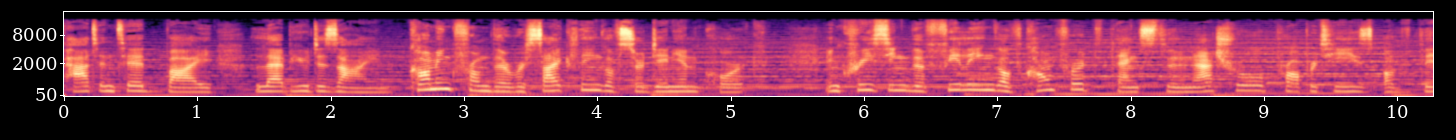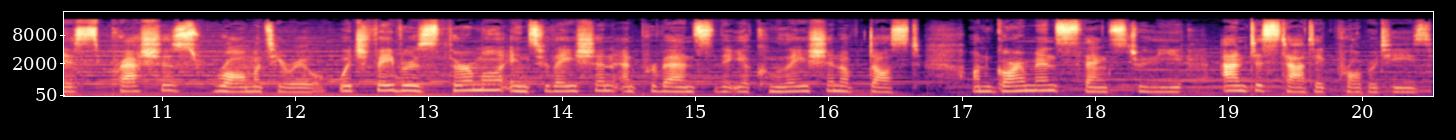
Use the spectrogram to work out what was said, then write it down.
patented by Lebu Design. Coming from the recycling of Sardinian cork, increasing the feeling of comfort thanks to the natural properties of this precious raw material, which favors thermal insulation and prevents the accumulation of dust on garments thanks to the antistatic properties.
